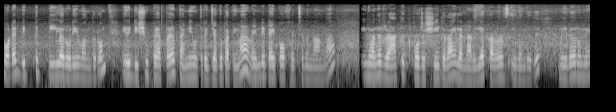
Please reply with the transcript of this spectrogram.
பாட்டட் வித் பீலரோடையே வந்துடும் இது டிஷ்யூ பேப்பர் தண்ணி ஊற்றுற ஜக்கு பார்த்திங்கன்னா ரெண்டு டைப் ஆஃப் வச்சுருந்தாங்க. இது வந்து ரேக்குக்கு போடுற ஷீட்டு தான். இதில் நிறைய கலர்ஸ் இருந்தது. மிரருமே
